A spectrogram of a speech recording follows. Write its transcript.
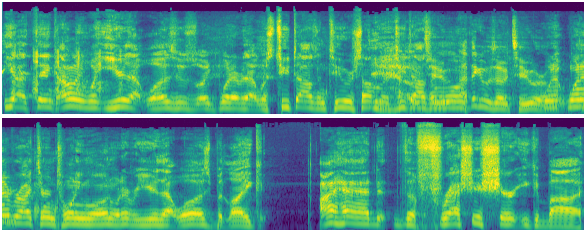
You gotta think. I don't know what year that was. It was like whatever that was, two thousand two or something, or oh two thousand one. I think it was 02 or When- whenever I turned 21, whatever year that was, but like I had the freshest shirt you could buy.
